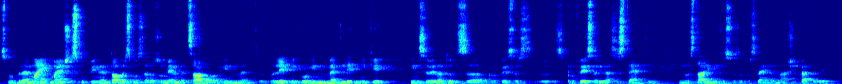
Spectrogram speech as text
smo bile manj, manjše skupine, dobro smo se razumeli med sabo in med letnikom in med letniki, in seveda tudi z, profesor, z profesori, asistenti in ostalimi, ki so zaposleni na naši katedri. Uh,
